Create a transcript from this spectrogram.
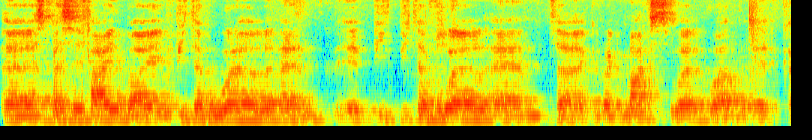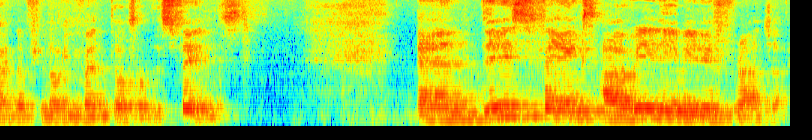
uh, specified by Pieter Wuille and uh, Pieter Wuille and uh, Greg Maxwell, who are the kind of you know inventors of these things. And these things are really, really fragile.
